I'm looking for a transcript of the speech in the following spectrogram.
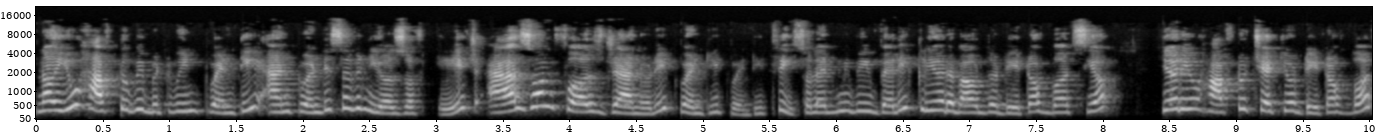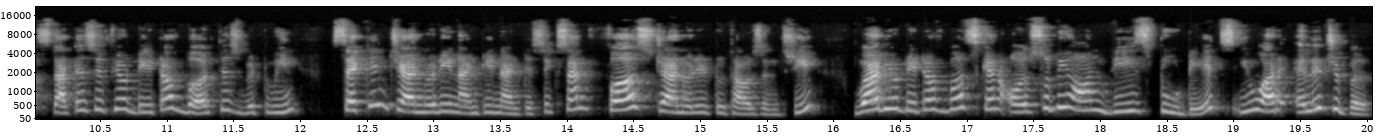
Now you have to be between 20 and 27 years of age as on 1st January 2023. So let me be very clear about the date of birth here. Here you have to check your date of birth. That is if your date of birth is between 2nd January 1996 and 1st January 2003 where your date of birth can also be on these two dates you are eligible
